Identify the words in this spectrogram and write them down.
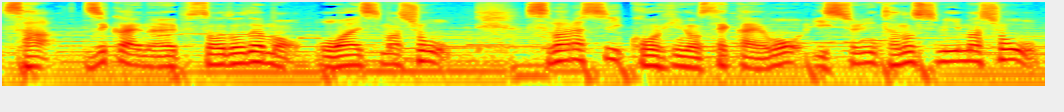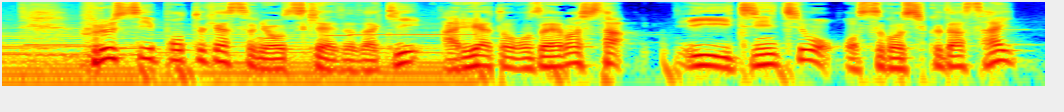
さあ、次回のエピソードでもお会いしましょう。素晴らしいコーヒーの世界を一緒に楽しみましょう。フルシティポッドキャストにお付き合いいただきありがとうございました。いい一日をお過ごしください。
